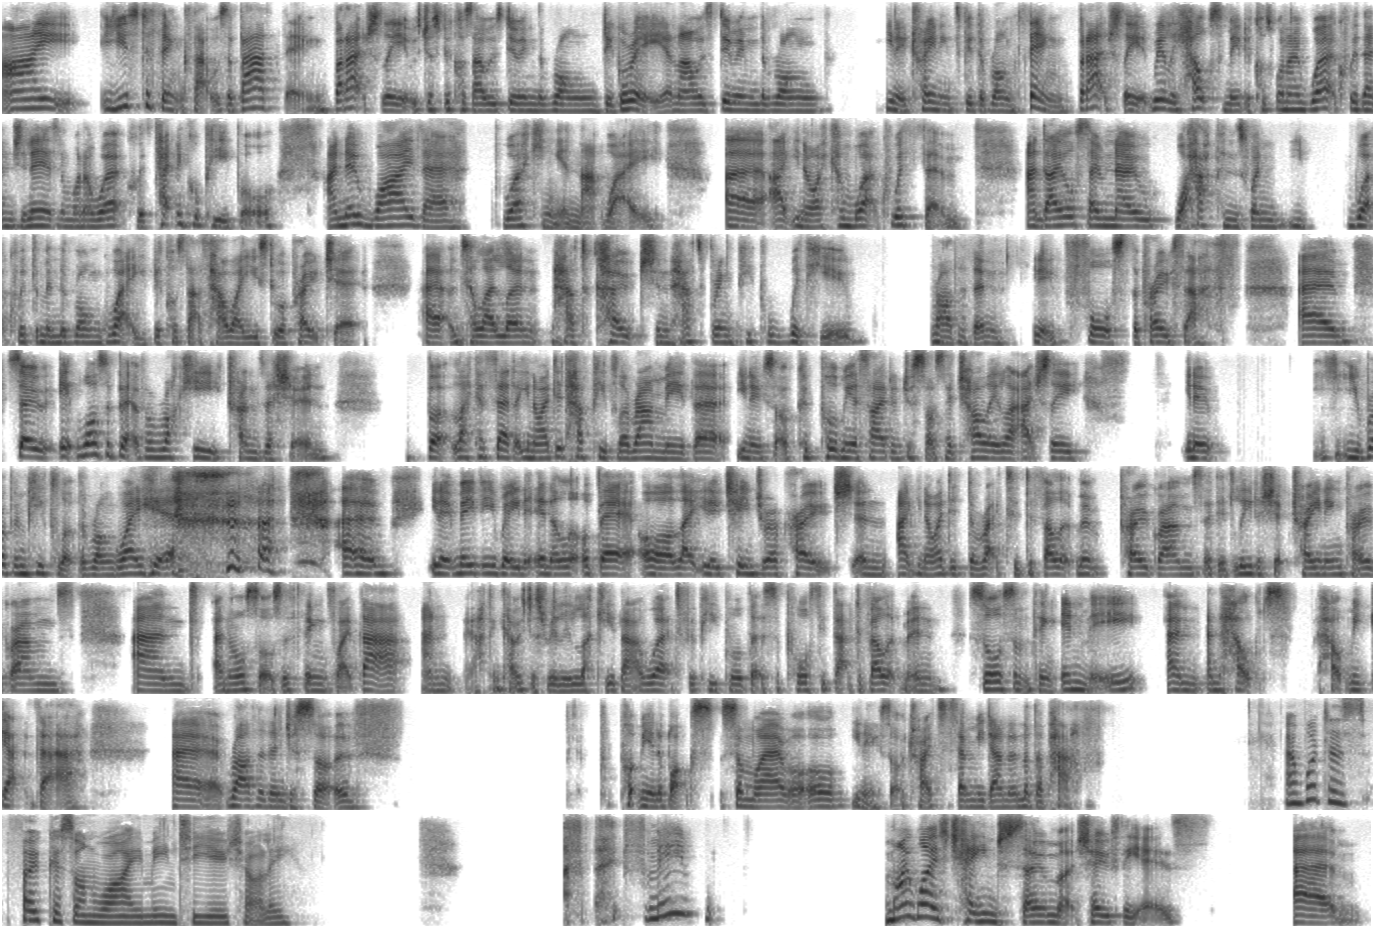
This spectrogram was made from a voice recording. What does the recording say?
I used to think that was a bad thing, but actually it was just because I was doing the wrong degree and I was doing the wrong you know training to be the wrong thing but actually it really helps me because when i work with engineers and when i work with technical people i know why they're working in that way uh, I, you know i can work with them and i also know what happens when you work with them in the wrong way because that's how I used to approach it uh, until I learned how to coach and how to bring people with you rather than you know force the process. Um, so it was a bit of a rocky transition but like i said you know i did have people around me that you know sort of could pull me aside and just sort of say charlie like actually you know you're rubbing people up the wrong way here. Um, you know maybe rein it in a little bit or like you know change your approach. And I, you know i did directed development programs i did leadership training programs and and all sorts of things like that. And i think i was just really lucky that i worked for people that supported that development saw something in me and and helped help me get there uh, rather than just sort of put me in a box somewhere or, or you know sort of try to send me down another path and what does focus on why mean to you, Charlie? For me, my why's changed so much over the years. Um,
